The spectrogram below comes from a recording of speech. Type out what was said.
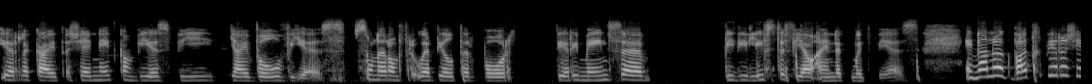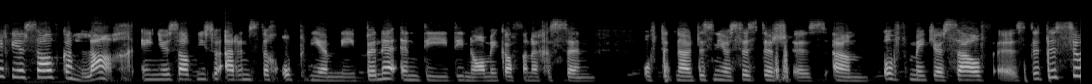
eerlikheid, as jy net kan wees wie jy wil wees sonder om veroordeel te word deur die mense wie die liefste vir jou eintlik moet wees. En dan ook wat gebeur as jy vir jouself kan lag en jouself nie so ernstig opneem nie binne in die dinamika van 'n gesin of dit nou tussen jou susters is, um of met jouself is. Dit is so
